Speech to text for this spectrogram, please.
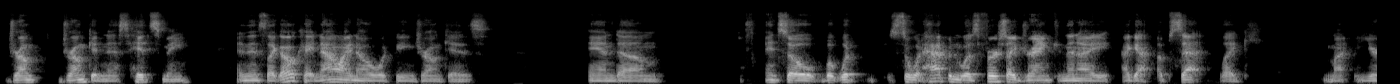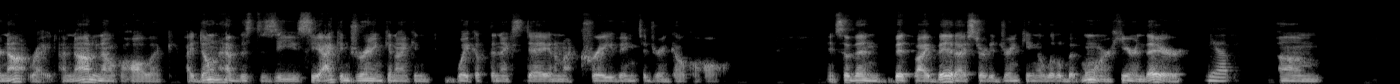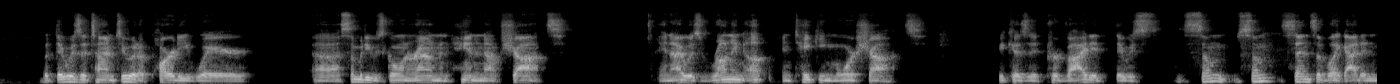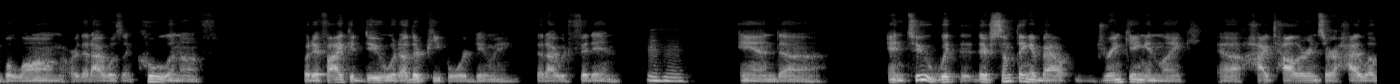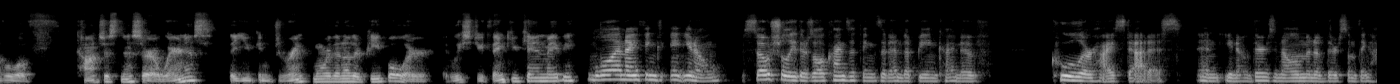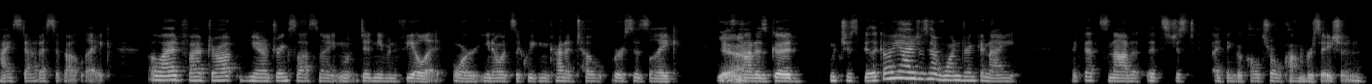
drunk drunkenness hits me. And then it's like, okay, now I know what being drunk is. And um, and so but what so what happened was first i drank and then i i got upset like my you're not right. I'm not an alcoholic. I don't have this disease. See i can drink and i can wake up the next day and i'm not craving to drink alcohol. And so then bit by bit i started drinking a little bit more here and there. Yep. Um but there was a time too at a party where uh, somebody was going around and handing out shots. And i was running up and taking more shots because it provided there was some some sense of like I didn't belong or that I wasn't cool enough. But if I could do what other people were doing, that I would fit in. Mm-hmm. And uh, and two, with there's something about drinking and like uh, high tolerance or a high level of consciousness or awareness that you can drink more than other people or at least you think you can maybe well and i think you know socially there's all kinds of things that end up being kind of cool or high status. And you know there's an element of there's something high status about like oh i had five drop you know drinks last night and didn't even feel it. Or you know it's like we can kind of tote versus like yeah. it's not as good. Would just be like oh yeah i just have one drink a night. Like that's not a, it's just i think a cultural conversation.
